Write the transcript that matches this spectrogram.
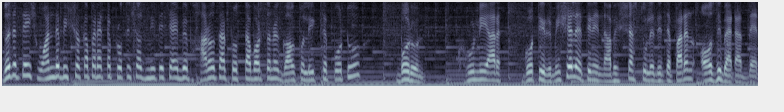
দু হাজার তেইশ ওয়ানডে বিশ্বকাপের একটা প্রতিশোধ নিতে চাইবে ভারত, আর প্রত্যাবর্তনের গল্প লিখতে পটু বরুণ। ঘূর্ণি আর গতির মিশেলে তিনি নাভিশ্বাস তুলে দিতে পারেন অজি ব্যাটারদের।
